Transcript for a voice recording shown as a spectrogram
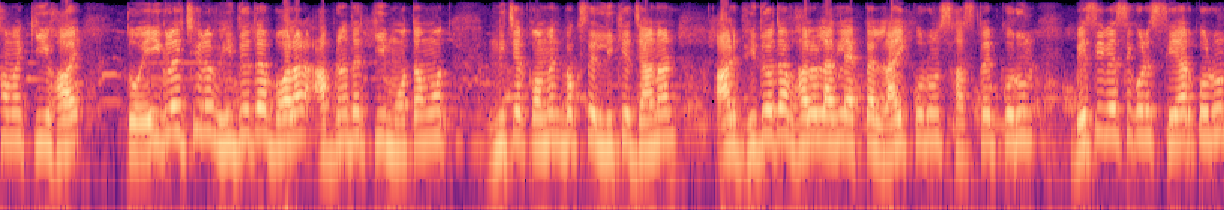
সময় কি হয়। তো এইগুলোই ছিল ভিডিওতে বলার। আপনাদের কি মতামত? নিচের কমেন্ট বক্সে লিখে জানান। আর ভিডিওটা ভালো লাগলে একটা লাইক করুন সাবস্ক্রাইব করুন, বেশি বেশি করে শেয়ার করুন।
